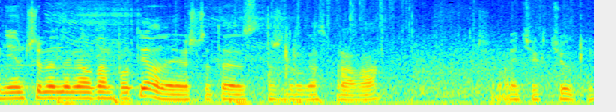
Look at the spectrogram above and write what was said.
Nie wiem, czy będę miał tam potiony jeszcze, to jest też druga sprawa. Trzymajcie kciuki.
